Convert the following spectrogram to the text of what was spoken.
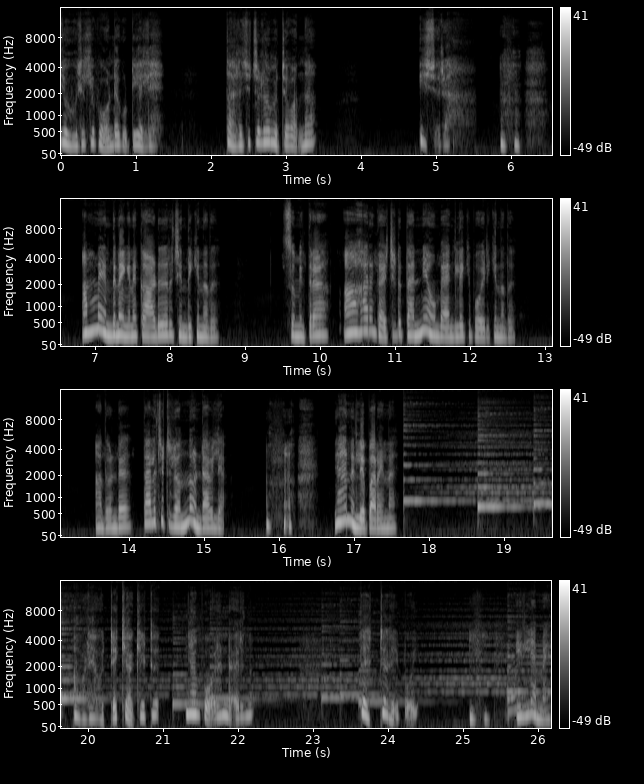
ജോലിക്ക് പോകേണ്ട കുട്ടിയല്ലേ? തലചുറ്റലോ മറ്റോ വന്ന? ഈശ്വര. അമ്മ എന്തിനാ ഇങ്ങനെ കാടുകയറി ചിന്തിക്കുന്നത്? സുമിത്ര ആഹാരം കഴിച്ചിട്ട് തന്നെയാവും ബാങ്കിലേക്ക് പോയിരിക്കുന്നത്. അതുകൊണ്ട് തലചുറ്റിലൊന്നും ഉണ്ടാവില്ല. ഞാനല്ലേ പറയുന്നേ? അവളെ ഒറ്റയ്ക്കാക്കിയിട്ട് ഞാൻ പോരണ്ടായിരുന്നു. തെറ്റായി പോയി ഇല്ലമ്മേ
